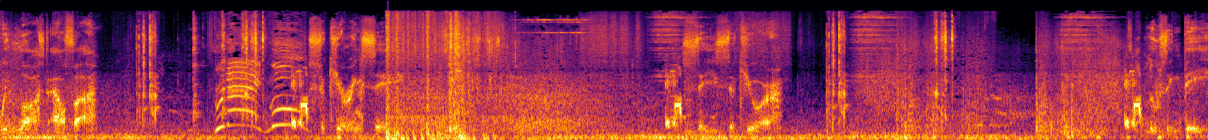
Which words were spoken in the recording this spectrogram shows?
We lost Alpha. Grenade! Move! Securing C. C secure. Losing B.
